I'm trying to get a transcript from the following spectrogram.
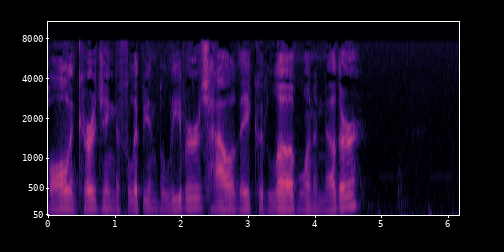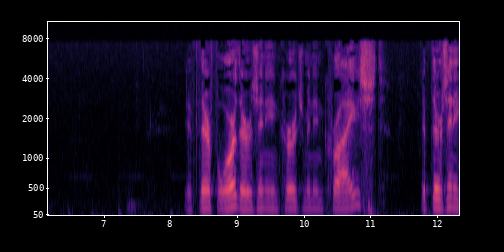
Paul encouraging the Philippian believers how they could love one another If therefore there is any encouragement in Christ, if there's any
